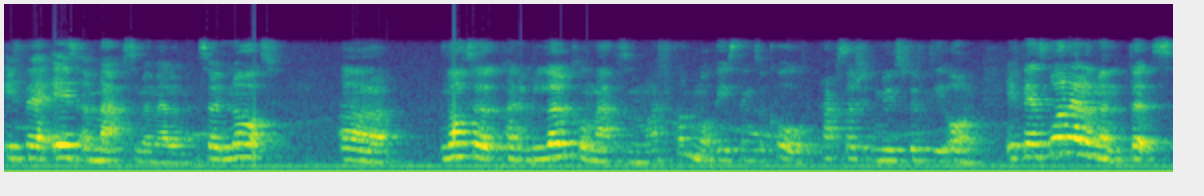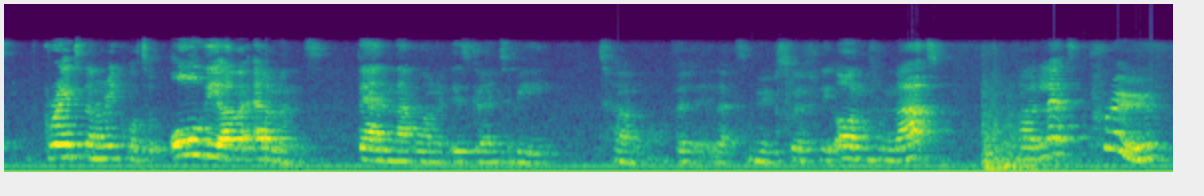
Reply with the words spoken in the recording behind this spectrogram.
if there is a maximum element. So not uh, not a kind of local maximum. I've forgotten what these things are called. Perhaps I should move swiftly on. If there's one element that's greater than or equal to all the other elements, then that one is going to be terminal. But let's move swiftly on from that. Uh, let's prove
